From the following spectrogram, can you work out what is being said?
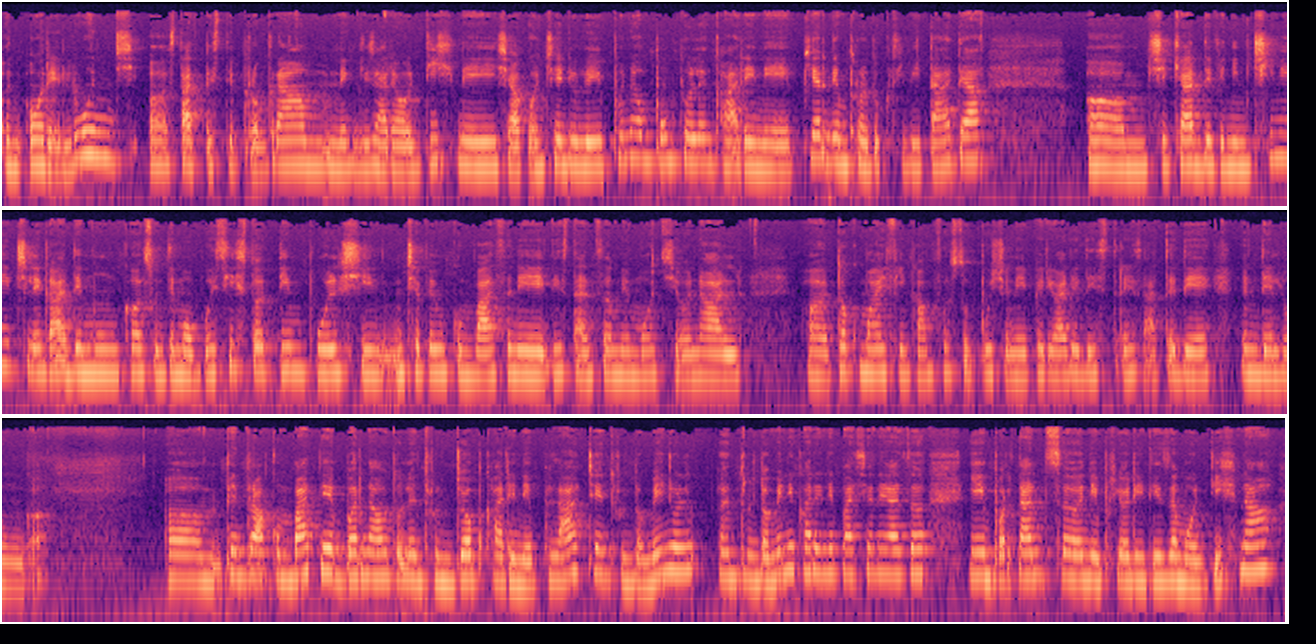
în ore lungi, uh, stat peste program, neglijarea odihnei și a concediului, până în punctul în care ne pierdem productivitatea um, și chiar devenim cinici legat de muncă, suntem obosiți tot timpul și începem cumva să ne distanțăm emoțional, uh, tocmai fiindcă am fost supuși unei perioade de stres atât de îndelungă. Um, pentru a combate burnout-ul într-un job care ne place, într-un domeniu, într-un domeniu care ne pasionează, e important să ne prioritizăm odihna,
